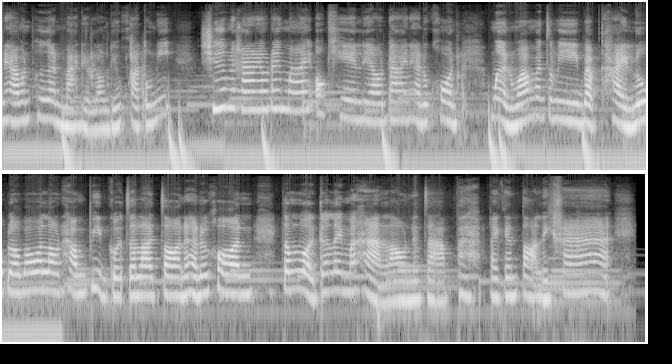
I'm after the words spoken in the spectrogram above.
นะคะเพื่อนๆมาเดี๋ยวเราเลี้ยวขวาตรงนี้ ชื่อนะคะเลี้ยวได้ไหมโอเคเลี้ยวได้นะคะทุกคน เหมือนว่ามันจะมีแบบถ่ายรูปแล้วว่าเราทำผิดกฎจราจรนะคะทุกคนตำรวจก็เลยมาหาเรานะจ๊ะไปไปกันต่อเลยค่ะ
